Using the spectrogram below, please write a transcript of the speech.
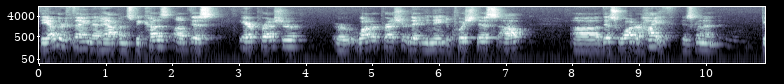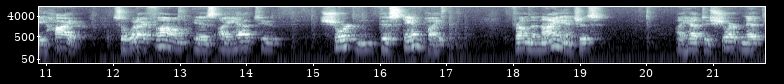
The other thing that happens because of this air pressure or water pressure that you need to push this out, uh, this water height is going to be higher. So what I found is I had to shorten this standpipe from the 9 inches, I had to shorten it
